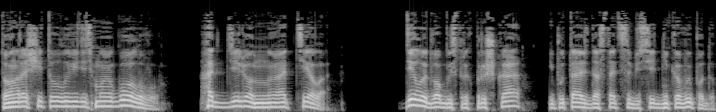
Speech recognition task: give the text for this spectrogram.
то он рассчитывал увидеть мою голову, отделенную от тела. Делаю два быстрых прыжка и пытаюсь достать собеседника выпадом.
